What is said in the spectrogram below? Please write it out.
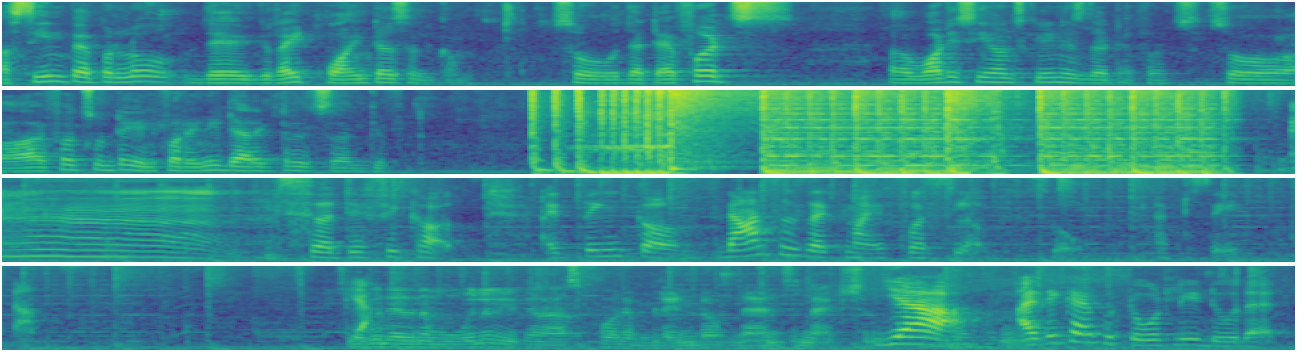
ఆ సీన్ పేపర్లో they write pointers and come so that efforts uh, what you see on screen is that efforts. So uh, efforts for any director it's a gift. Mm, so difficult. I think um, dance is like my first love. So I have to say dance. Yeah. Even in a movie, you can ask for a blend of dance and action. Yeah, mm. I think I could totally do that.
